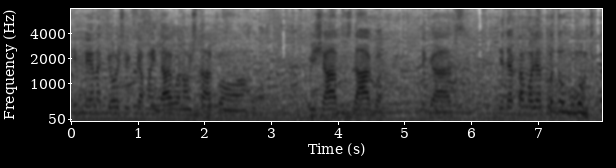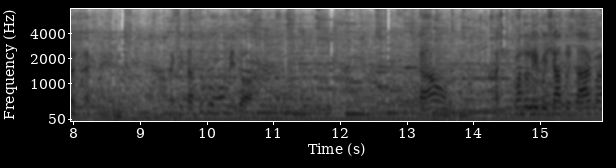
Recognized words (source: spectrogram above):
Que pena que hoje que a mãe d'água não está com os jatos d'água ligados. Que deve estar molhando todo mundo. Aqui está tudo úmido, ó. Então, acho que quando liga os jatos d'água,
